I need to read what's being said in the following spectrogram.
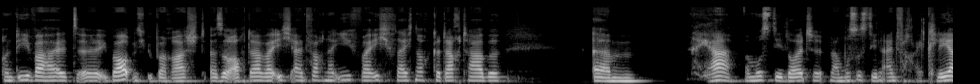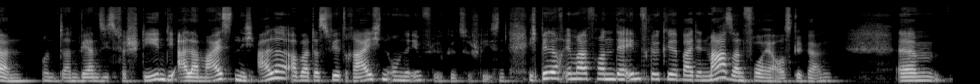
Und die war halt äh, überhaupt nicht überrascht. Also auch da war ich einfach naiv, weil ich vielleicht noch gedacht habe, ähm, naja, man muss die Leute, man muss es denen einfach erklären und dann werden sie es verstehen. Die allermeisten, nicht alle, aber das wird reichen, um eine Impflücke zu schließen. Ich bin auch immer von der Impflücke bei den Masern vorher ausgegangen, ähm,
